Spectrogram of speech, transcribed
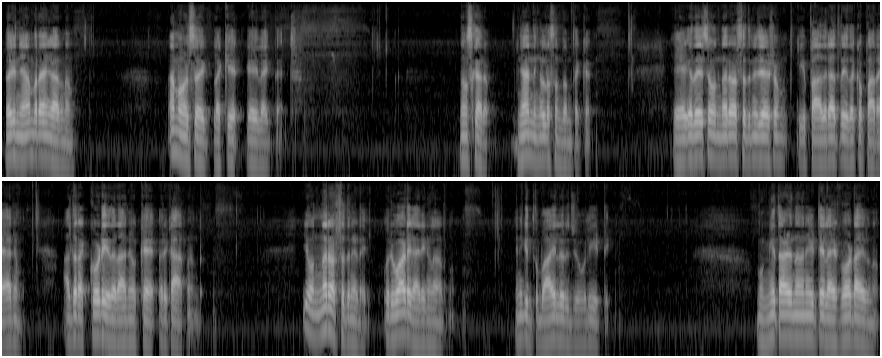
ഇതൊക്കെ ഞാൻ പറയാൻ കാരണം. I am also lucky guy like that നമസ്കാരം. ഞാൻ നിങ്ങളുടെ സ്വന്തം തെക്കൻ. ഏകദേശം ഒന്നര വർഷത്തിന് ശേഷം ഈ പാതിരാത്രി ഇതൊക്കെ പറയാനും അത് റെക്കോർഡ് ചെയ്തിടാനും ഒക്കെ ഒരു കാരണമുണ്ട്. ഈ ഒന്നര വർഷത്തിനിടയിൽ ഒരുപാട് കാര്യങ്ങൾ നടന്നു. എനിക്ക് ദുബായിൽ ഒരു ജോലി കിട്ടി. മുങ്ങി താഴ്ന്നവന് കിട്ടിയ ലൈഫ് ബോട്ടായിരുന്നു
